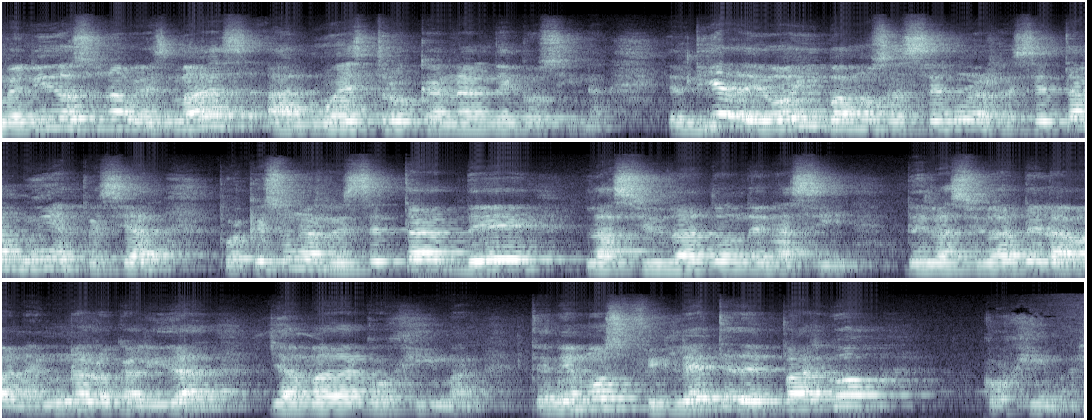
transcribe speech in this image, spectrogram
Bienvenidos una vez más a nuestro canal de cocina. El día de hoy vamos a hacer una receta muy especial porque es una receta de la ciudad donde nací, de la ciudad de La Habana, en una localidad llamada Cojimar. Tenemos filete de pargo Cojimar.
